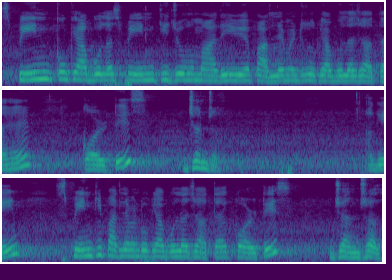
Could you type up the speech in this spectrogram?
Spain को क्या बोला? स्पेन की जो हमारी पार्लियामेंट को क्या बोला जाता है? कॉर्टिस जनरल अगेन स्पेन की पार्लियामेंट को क्या बोला जाता है? Cortes General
